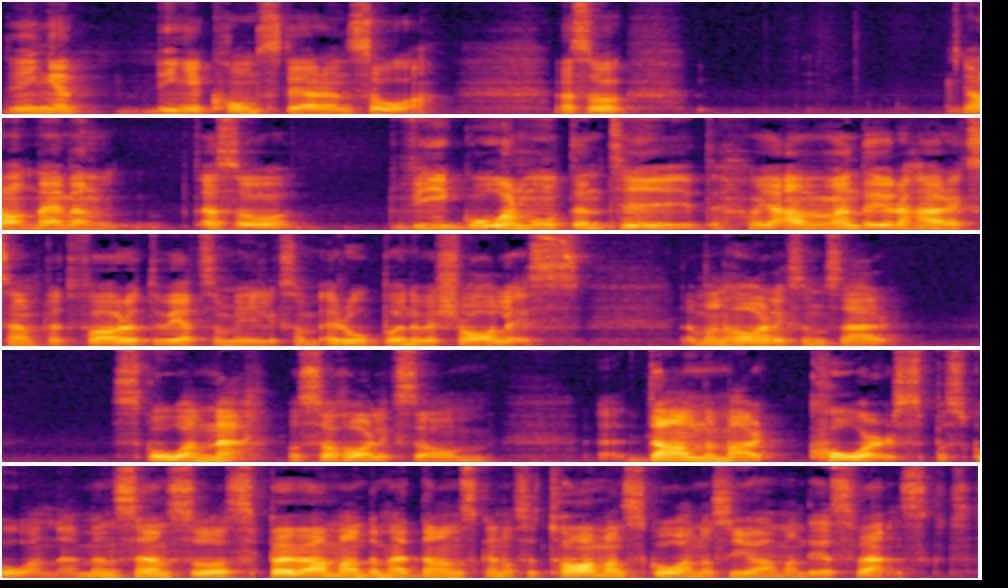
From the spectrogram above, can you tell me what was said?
Det är inget, det är inget konstigare än så. Alltså. Ja, nej men alltså. Vi går mot en tid och jag använde ju det här exemplet förut, du vet som i liksom Europa Universalis. Där man har liksom så här Skåne och så har liksom Danmark course på Skåne. Men sen så spöar man de här danskarna och så tar man Skåne och så gör man det svenskt.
